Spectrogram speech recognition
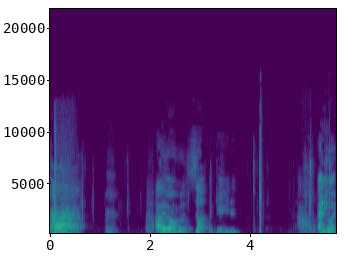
Ah! I almost suffocated. Ow. anyway,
